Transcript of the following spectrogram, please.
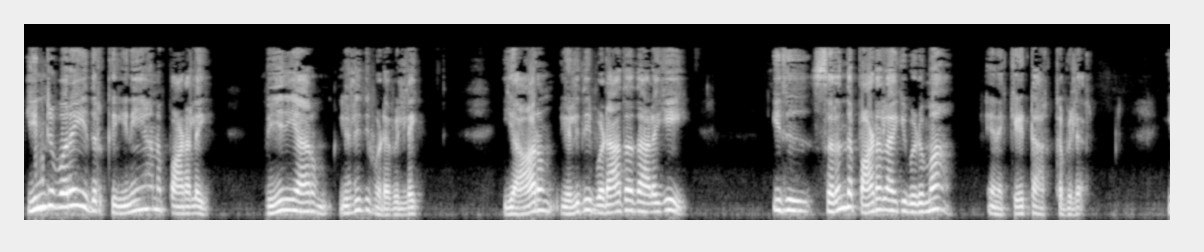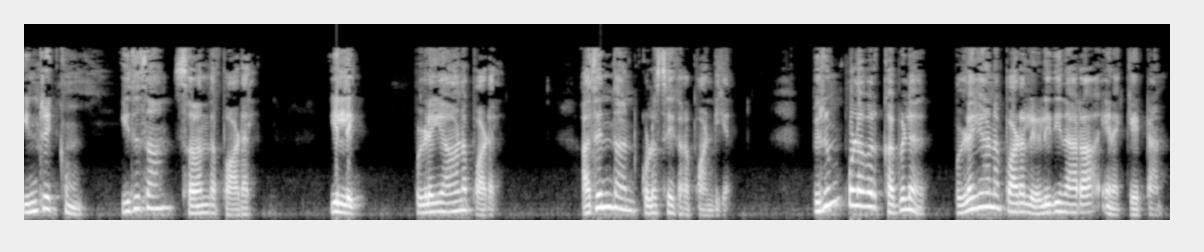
இன்று வரை இதற்கு இணையான பாடலை வேறு யாரும் எழுதிவிடவில்லை. யாரும் எழுதிவிடாததாலேயே இது சிறந்த பாடலாகி விடுமா? எனக் கேட்டார் கபிலர். இன்றைக்கும் இதுதான் சிறந்த பாடல். இல்லை பிழையான பாடல். அதன்தான் குலசேகர பாண்டியன் பெரும்புலவர் கபிலர் பிழையான பாடல் எழுதினாரா எனக் கேட்டான்.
